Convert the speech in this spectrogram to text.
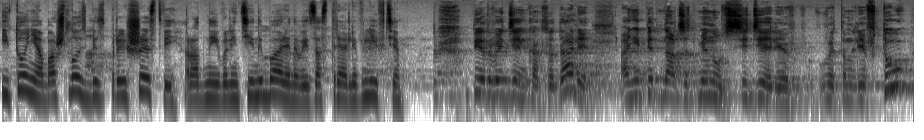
И то не обошлось без происшествий. Родные Валентины Бариновой застряли в лифте. Первый день как-то дали, они 15 минут сидели в этом лифту,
